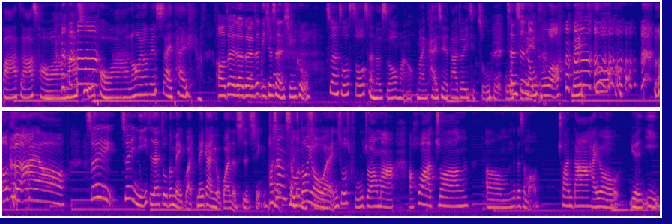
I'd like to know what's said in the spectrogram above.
拔杂草啊、拿锄头啊，然后要边晒太阳。哦，对对对，这的确是很辛苦。虽然说收成的时候蛮蛮开心的，大家就一起煮火锅。城市农夫哦，没错，好可爱哦。所以，所以你一直在做跟美观、美感有关的事情，好像什么都有哎。你说服装吗？啊，化妆，嗯，那个什么穿搭，还有园艺。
